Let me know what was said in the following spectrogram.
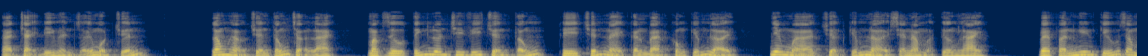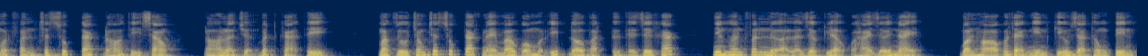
Ta chạy đi huyền giới một chuyến. Long Hạo truyền tống trở lại. Mặc dù tính luôn chi phí chuyển tống thì chuyến này căn bản không kiếm lời. Nhưng mà chuyện kiếm lời sẽ nằm ở tương lai. Về phần nghiên cứu ra một phần chất xúc tác đó thì sao? Đó là chuyện bất khả thi. Mặc dù trong chất xúc tác này bao gồm một ít đồ vật từ thế giới khác, nhưng hơn phân nửa là dược liệu của hai giới này. Bọn họ có thể nghiên cứu ra thông tin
